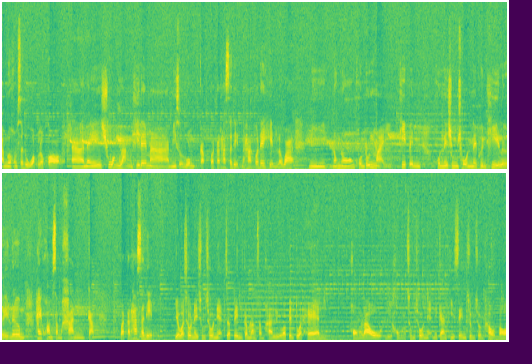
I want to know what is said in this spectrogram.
อำนวยความสะดวก แล้วก็ในช่วงหลังที่ได้มามีส่วนร่วมกับวัดพระธาตุเสด็จนะคะ ก็ได้เห็นแล้วว่ามีน้องๆคนรุ่นใหม่ ที่เป็นคนในชุมชนในพื้นที่เลย เริ่มให้ความสำคัญกับวัดพระธาตุเสด็จ เยาวชนในชุมชนเนี่ยจะเป็นกำลังสำคัญหรือว่าเป็นตัวแทน ของเราหรือของชุมชนเนี่ยในการพรีเซนต์ชุมชนเขาต่อ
